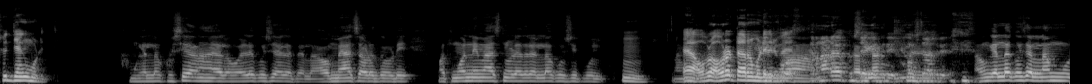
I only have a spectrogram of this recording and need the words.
ಸುದ್ದಿ ಹೆಂಗೆ ಮುಡಿತಿ? ನಮಗೆಲ್ಲ ಖುಷಿ ಅಣ್ಣ ಎಲ್ಲ ಒಳ್ಳೆ ಖುಷಿ ಆಗತ್ತಲ್ಲ ಅವ್ರು ಮ್ಯಾಚ್ ಆಡೋದು ನೋಡಿ ಮತ್ತೆ ಮೊನ್ನೆ ಮ್ಯಾಚ್ ನೋಡಿದ್ರೆ ಎಲ್ಲ ಖುಷಿ ಫುಲ್ ಹ್ಮ್. ಅವ್ರು ಅವರ ಟರ್ನ್ ಮಾಡಿದ್ರಿ ಅವಂಗೆಲ್ಲ ಕರ್ನಾಟಕ ಖುಷಿ. ನಮ್ಗೆಲ್ಲ ಅಲ್ಲ ನಮ್ಮ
